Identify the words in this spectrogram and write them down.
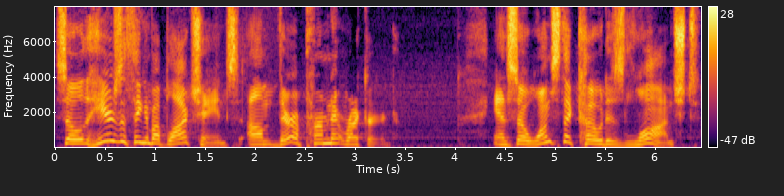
so here's the thing about blockchains. Um, they're a permanent record, and so once the code is launched,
